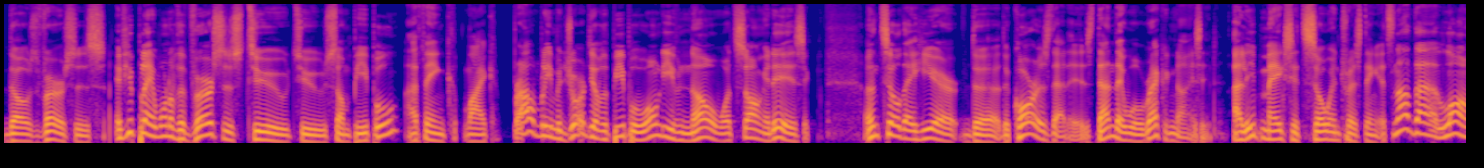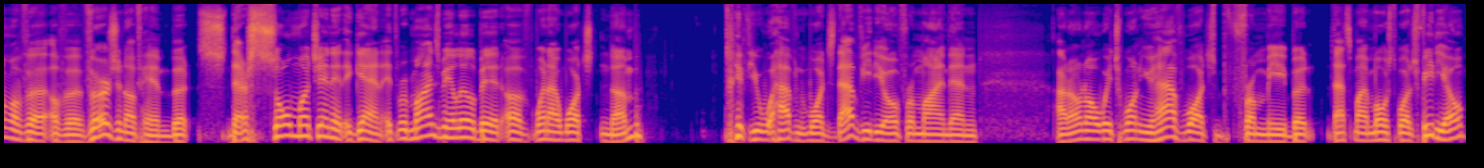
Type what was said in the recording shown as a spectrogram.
those verses. If you play one of the verses to to some people, I think like probably majority of the people won't even know what song it is until they hear the, the chorus that is, then they will recognize it. Alip makes it so interesting. It's not that long of a, of a version of him, but there's so much in it again. It reminds me a little bit of when I watched Numb. If you haven't watched that video from mine, then I don't know which one you have watched from me, but that's my most watched video.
